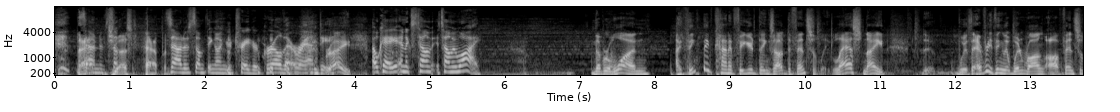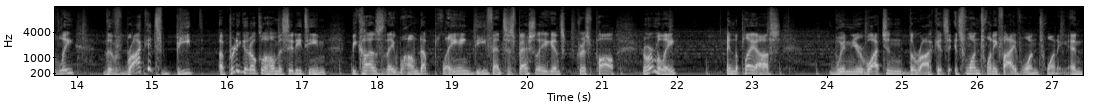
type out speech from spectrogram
that just some, happened. Sound of something on your Traeger grill there, Randy. right. Okay, and tell me, tell me why. Number one, I think they've kind of figured things out defensively. Last night, with everything that went wrong offensively, the Rockets beat a pretty good Oklahoma City team because they wound up playing defense, especially against Chris Paul. Normally, in the playoffs, when you're watching the Rockets, it's 125 120, and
